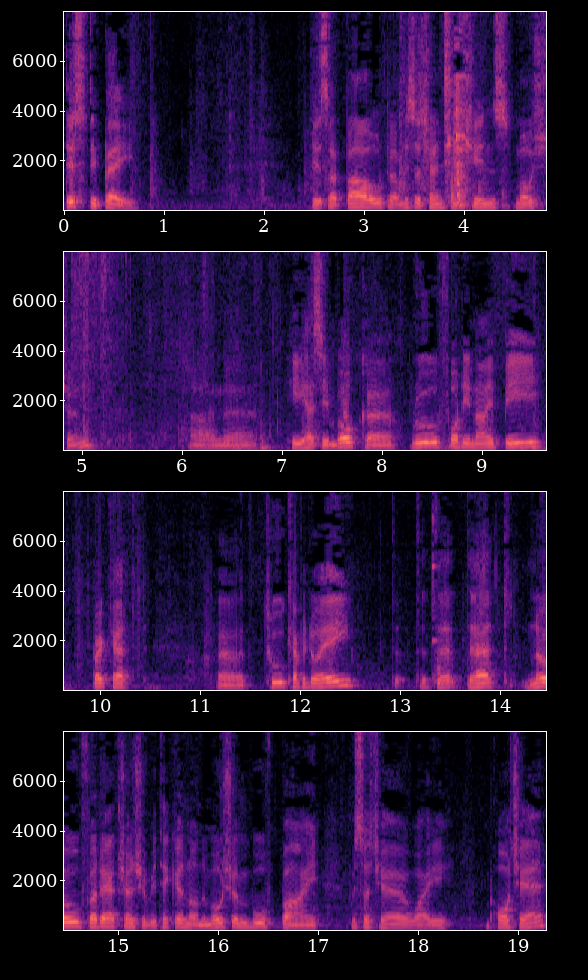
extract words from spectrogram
this debate is about uh, Mr. Chan Chi-chuen's motion and uh, he has invoked uh, Rule 49B bracket uh, 2 capital A th th that no further action should be taken on the motion moved by Mr. Tse Wai Paul Tse.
